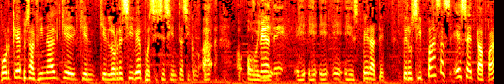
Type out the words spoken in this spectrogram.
Porque pues al final quien, quien lo recibe pues sí se siente así como, ah, oye, Espérate. eh, eh, eh, espérate. Pero si pasas esa etapa,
